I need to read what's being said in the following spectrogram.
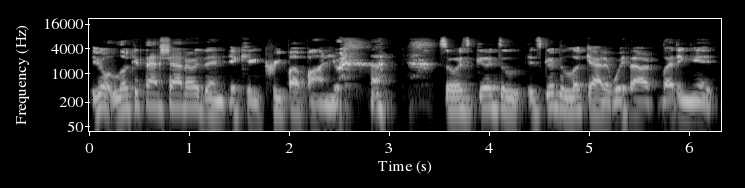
you don't look at that shadow then it can creep up on you so it's good to it's good to look at it without letting it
